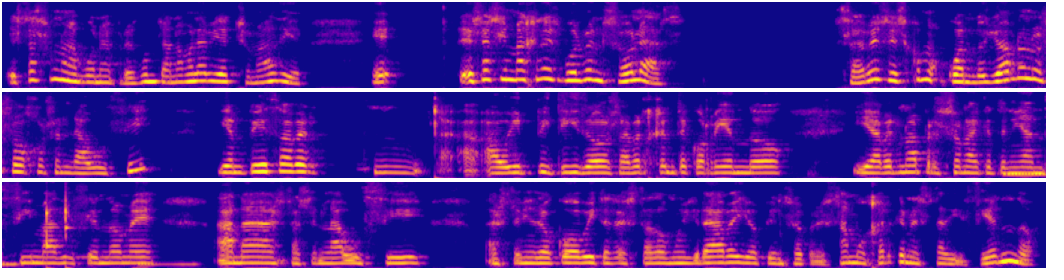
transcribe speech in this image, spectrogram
Esta es una buena pregunta, no me la había hecho nadie. Eh, esas imágenes vuelven solas, ¿sabes? Es como cuando yo abro los ojos en la UCI y empiezo a ver mm, a, oír pitidos, a ver gente corriendo y a ver una persona que tenía encima diciéndome, Ana, estás en la UCI, has tenido COVID, has estado muy grave, yo pienso, pero esta mujer que me está diciendo,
